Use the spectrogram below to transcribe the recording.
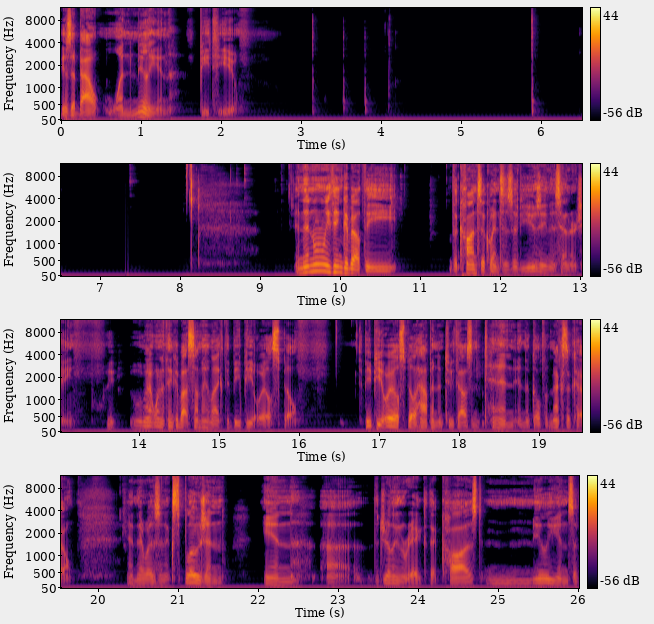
is about 1 million BTU. And then when we think about the the consequences of using this energy, we, we might want to think about something like the BP oil spill. BP oil spill happened in 2010 in the Gulf of Mexico, and there was an explosion in uh, the drilling rig that caused millions of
